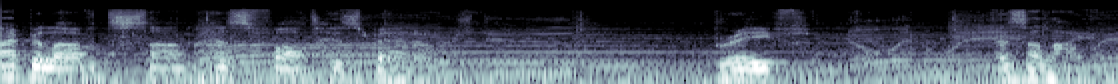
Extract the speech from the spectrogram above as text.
My beloved son has fought his battle, brave as a lion.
